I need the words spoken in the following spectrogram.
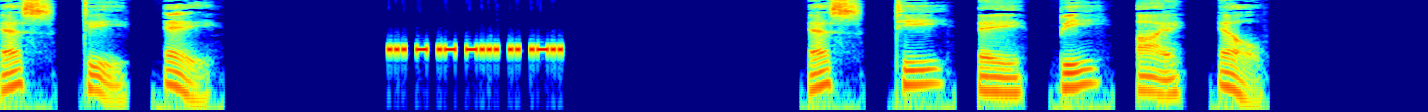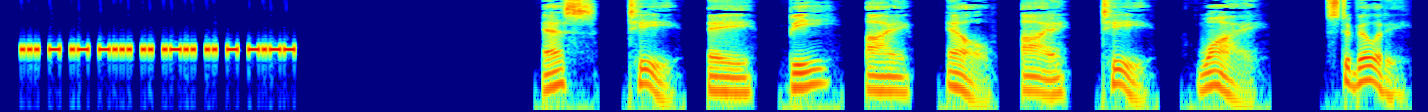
S T A. S T A B I L. S T A B I L I T Y. Stability.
